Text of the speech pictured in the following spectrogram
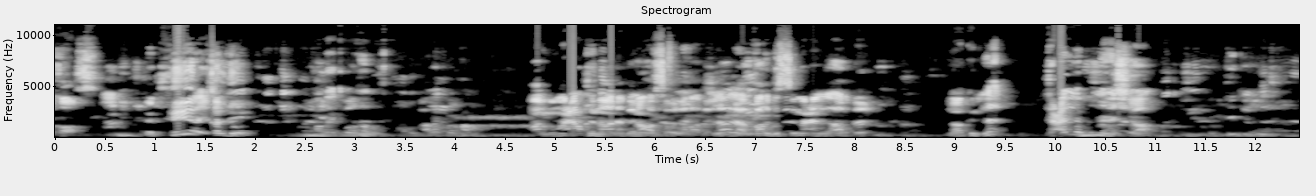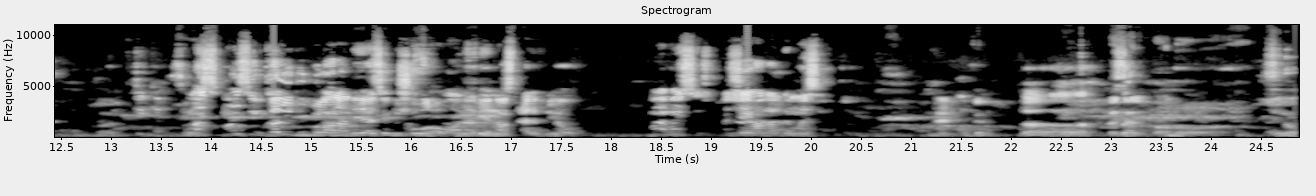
الخاص. كثير يقلدون. هذا أكبر غلط. هذا أكبر غلط. أنا مو معناته ان أنا بنافسه ولا هذا لا لا فرق السماء عن الأرض. لكن لا تعلم منه اشياء ما ما يصير تقلد وتقول أنا أبي أصير مشهور أو أنا أبي الناس تعرفني أو ما ما يصير. الشيء هذا ابدا ما يصير. أوكي. آه، بسال برضه شنو؟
